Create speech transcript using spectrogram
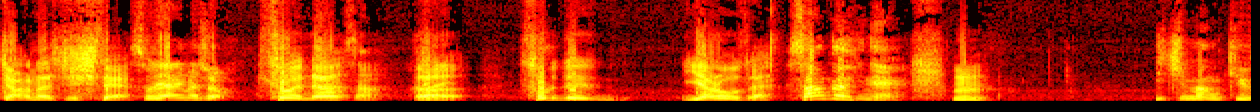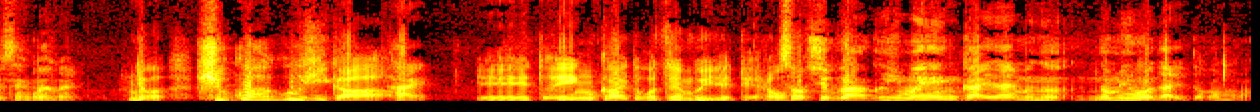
ちゃ話して。それやりましょう。そうやな。皆さん、うん、はい、それでやろうぜ。参加費ね。うん。1万9500円。だから宿泊費が、はいえっ、と宴会とか全部入れてやろ？そう宿泊費も宴会代もの飲み放題とかも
